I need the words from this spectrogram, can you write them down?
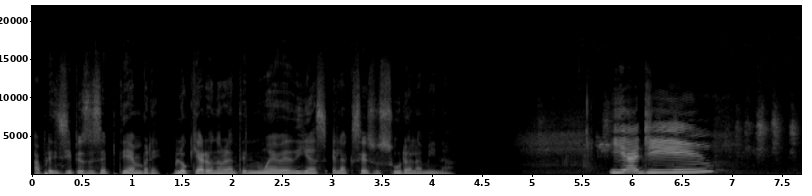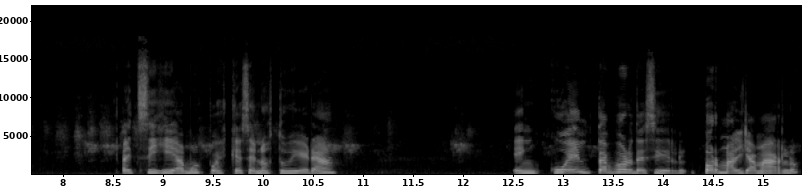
A principios de septiembre, bloquearon durante nueve días el acceso sur a la mina. Y allí exigíamos pues que se nos tuviera en cuenta, por decir, por mal llamarlo,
